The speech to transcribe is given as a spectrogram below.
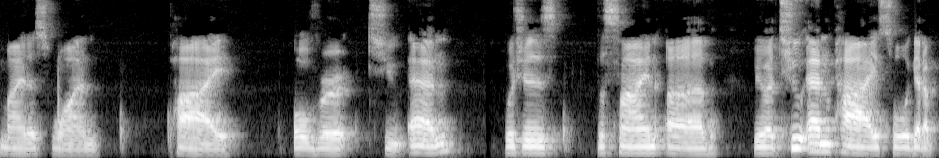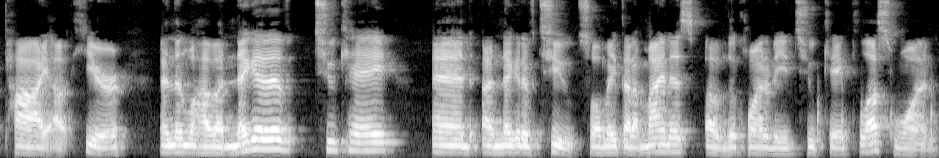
minus 1 pi over 2n, which is the sine of, we have a 2n pi, so we'll get a pi out here, and then we'll have a negative 2k and a negative 2. So I'll make that a minus of the quantity 2k plus 1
